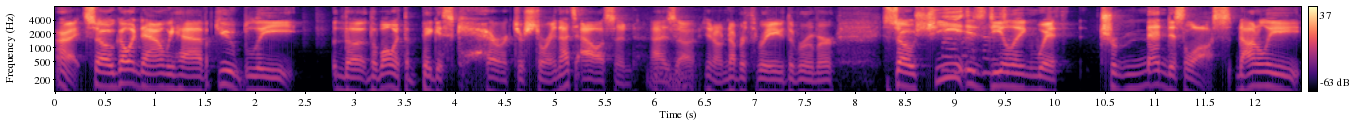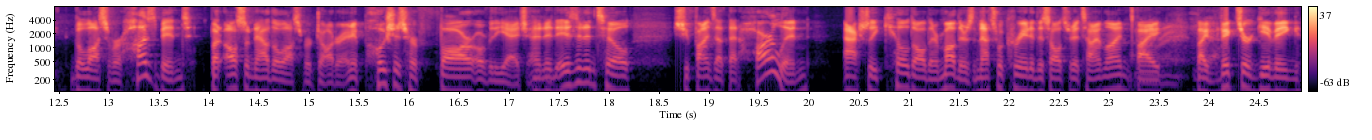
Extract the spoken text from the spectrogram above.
All right. So going down, we have arguably the the one with the biggest character story, and that's Allison as uh, you know number three, the rumor. So she is dealing with tremendous loss, not only the loss of her husband, but also now the loss of her daughter, and it pushes her far over the edge. And it isn't until she finds out that Harlan actually killed all their mothers, and that's what created this alternate timeline by by Victor giving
